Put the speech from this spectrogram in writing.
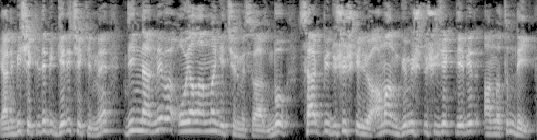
Yani bir şekilde bir geri çekilme, dinlenme ve oyalanma geçirmesi lazım. Bu sert bir düşüş geliyor aman gümüş düşecek diye bir anlatım değil.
